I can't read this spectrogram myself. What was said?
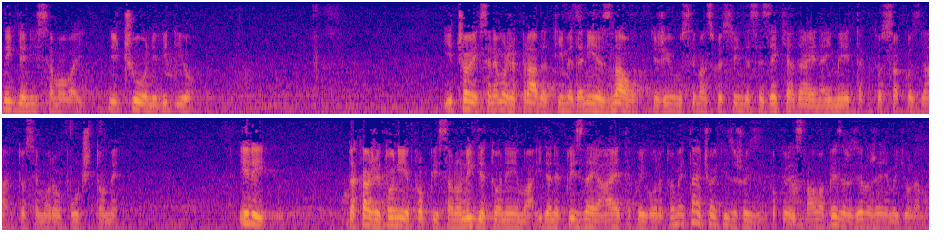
nigdje nisam ovaj ni čuo, ni vidio. I čovjek se ne može pravdati time da nije znao gdje živi u muslimanskoj sredini da se zekija daje na imetak. To svako zna i to se mora upučiti tome. Ili da kaže to nije propisano, nigdje to nema i da ne priznaje ajete koji govore o tome, taj čovjek izašao iz okvira islama bez razilaženja među lemom.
